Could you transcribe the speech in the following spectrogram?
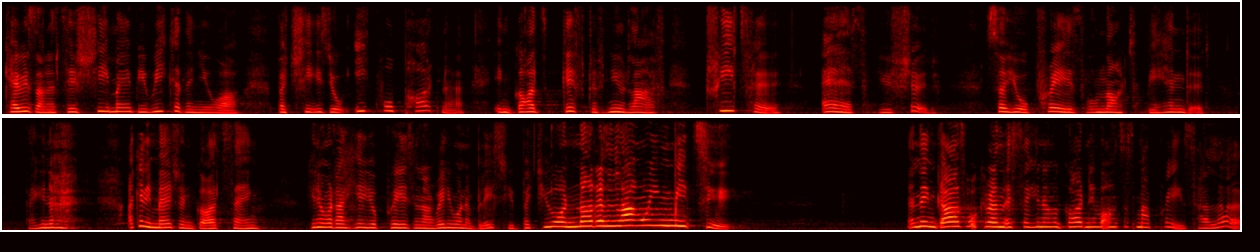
Carries on. It says, She may be weaker than you are, but she is your equal partner in God's gift of new life. Treat her as you should, so your prayers will not be hindered. Now, you know, I can imagine God saying, You know what, I hear your prayers and I really want to bless you, but you are not allowing me to. And then guys walk around and they say, You know God never answers my prayers. Hello.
